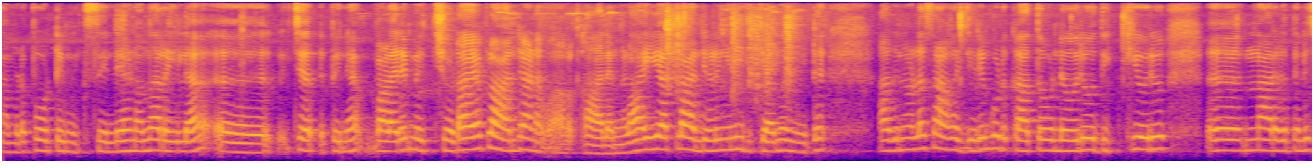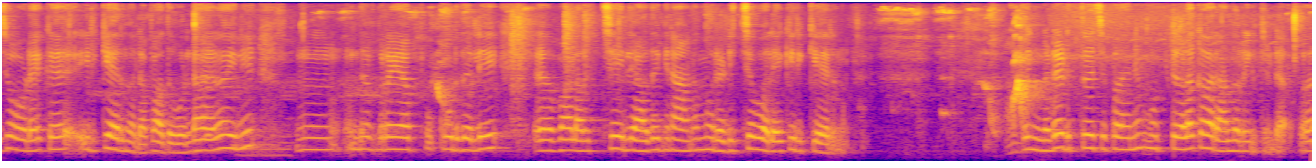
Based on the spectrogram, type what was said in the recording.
നമ്മുടെ പോട്ടി മിക്സിന്റെ ആണോന്ന് അറിയില്ല. പിന്നെ വളരെ മെച്ചുവർഡായ പ്ലാന്റാണ് കാലങ്ങളായി ആ പ്ലാന്റുകൾ ഇങ്ങനെ ഇരിക്കാൻ തുടങ്ങിയിട്ട് അതിനുള്ള സാഹചര്യം കൊടുക്കാത്തതുകൊണ്ട് ഒരു ഒതുക്കി ഒരു നാരകത്തിന്റെ ചോടയൊക്കെ ഇരിക്കുകയായിരുന്നല്ലോ അപ്പോൾ അതുകൊണ്ടാണ് അതിന് എന്താ പറയുക കൂടുതൽ വളർച്ചയില്ലാതെ ഇങ്ങനെ ആകെ മുരടിച്ച പോലെയൊക്കെ ഇരിക്കുമായിരുന്നു അപ്പോൾ ഇങ്ങോട്ട് എടുത്തു വെച്ചപ്പോൾ അതിന് മുട്ടുകളൊക്കെ വരാൻ തുടങ്ങിയിട്ടുണ്ട്. അപ്പോൾ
